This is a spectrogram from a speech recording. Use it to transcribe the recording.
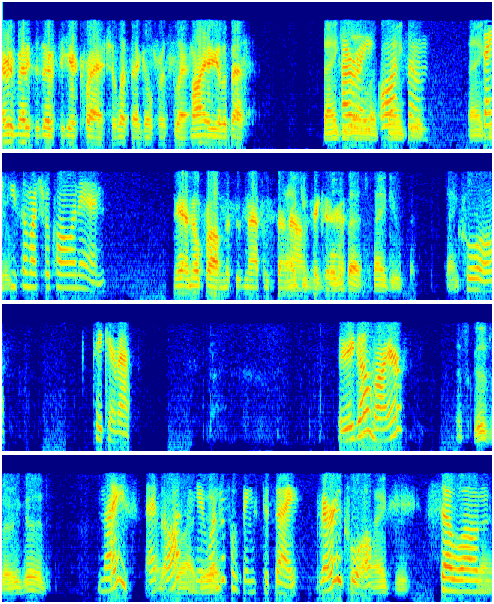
everybody deserves to hear Crash. So let that go for a slam. Meyer, you're the best. Thank you All very right. much. Thank you. Thank, Thank you so much for calling in. Yeah, no problem. This is Matt from Staten Thank Island. you. Take care. All the best. Thank you. Thank you. Cool. Take care, Matt. There you go, Meyer. That's good. Very good. Nice. That's That's awesome. right, you have yeah. wonderful things to say. Very cool. Thank you. So, um, Thanks.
